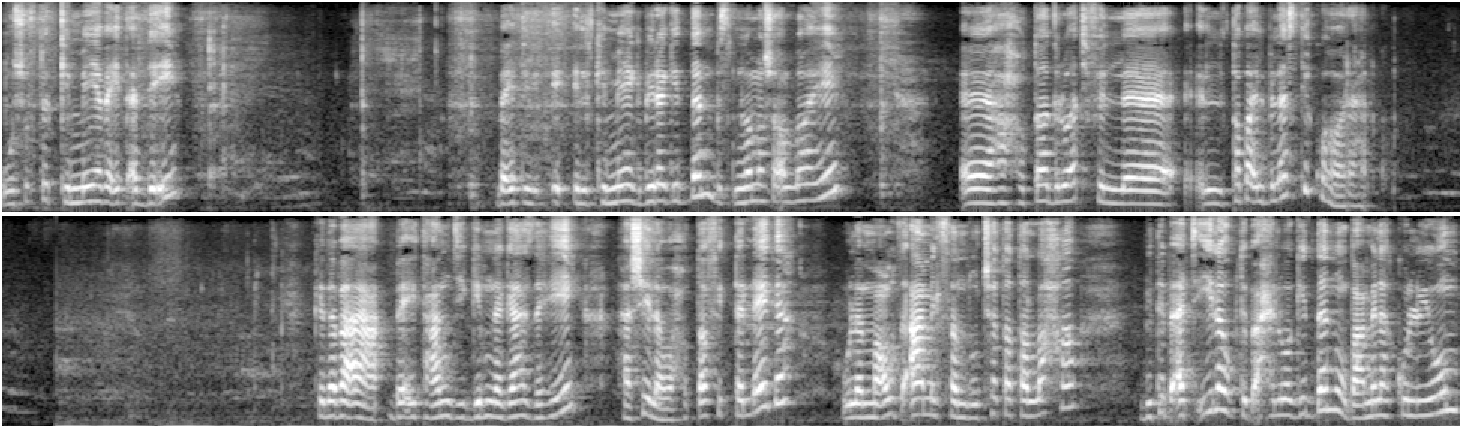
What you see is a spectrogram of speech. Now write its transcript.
وشفتوا الكمية بقت قد إيه. بقت ال- الكمية كبيرة جدا. بسم الله ما شاء الله أهي. آه، هحطها دلوقتي في ال- الطبق البلاستيك وهوريها لكم. كده بقى بقت عندي جبنة جاهزة اهي هشيلها واحطها في التلاجة ولما عاوز اعمل سندوتشات اطلعها بتبقى تقيلة وبتبقى حلوة جدا وبعملها كل يوم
